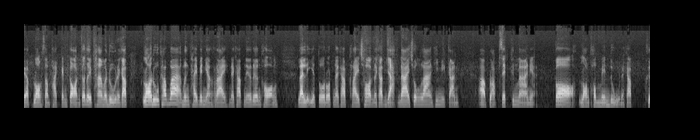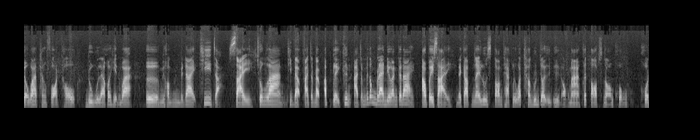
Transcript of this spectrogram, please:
แบบลองสัมผัสกันก่อน ก็เลยพามาดูนะครับ รอดูครับว่าเมืองไทยเป็นอย่างไรนะครับในเรื่องของรายละเอียดตัวรถนะครับใครชอบนะครับอยากได้ช่วงล่างที่มีการปรับเซตขึ้นมาเนี่ยก็ลองคอมเมนต์ดูนะครับเผื่อว่าทาง Ford เขาดูแล้วเขาเห็นว่า เออมีความเป็นไปได้ที่จะใส่ช่วงล่างที่แบบอาจจะแบบอัปเกรดขึ้นอาจจะไม่ต้องแบรนด์เดียวกันก็ได้ เอาไปใส่นะครับในรุ่น Storm Tag หรือว่าทำรุ่นย่อยอื่นๆออกมา เพื่อตอบสนองของคน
